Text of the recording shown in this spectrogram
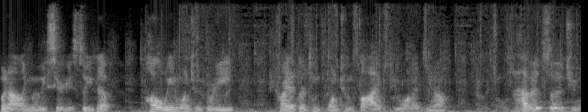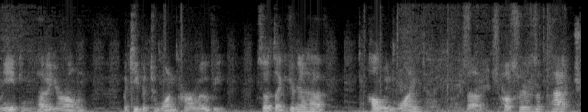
but not like movie series. So you could have Halloween 1, 2, and 3, Friday the 13th 1, 2, and 5 if you wanted, you know. Have it so it's unique and have it your own, but keep it to one per movie. So it's like you're gonna have Halloween 1, the posters of patch,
